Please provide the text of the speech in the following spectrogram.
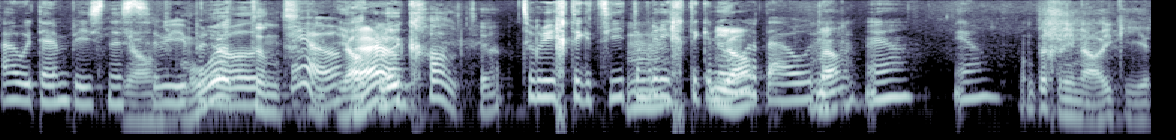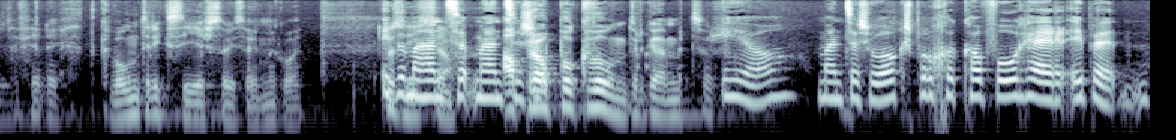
auch in diesem Business, ja wie und überall. Mut und ja. ja. Ja, ja. Glück halt. Ja. Zur richtigen Zeit, am richtigen Ja. Ort auch. Oder? Ja. Ja. Und ein bisschen Neugierde vielleicht. Gewunderung sein ist sowieso immer gut. Das Eben, wir so. es- wir ja Apropos Gewunder, gehen wir zur... Ja, wir haben es ja schon angesprochen vorher. Eben,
